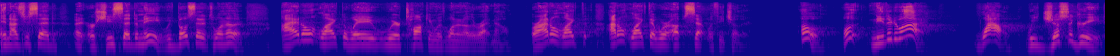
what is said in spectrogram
and I just said, or she said to me, we've both said it to one another, I don't like the way we're talking with one another right now. Or I don't like, the, I don't like that we're upset with each other. Oh, well, neither do I. Wow, we just agreed.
